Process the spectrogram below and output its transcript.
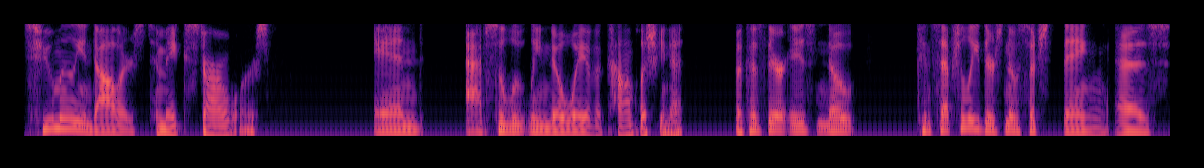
two million dollars to make Star Wars. And absolutely no way of accomplishing it because there is no conceptually there's no such thing as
